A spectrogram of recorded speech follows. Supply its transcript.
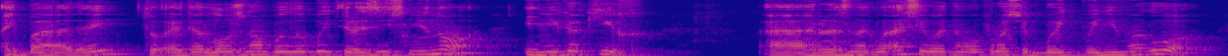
айбадой, то это должно было быть разъяснено, и никаких э, разногласий в этом вопросе быть бы не могло.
